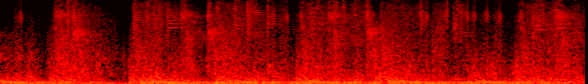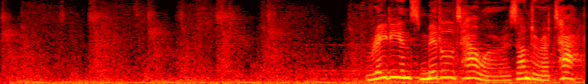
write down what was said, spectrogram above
Radiant's middle tower is under attack.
